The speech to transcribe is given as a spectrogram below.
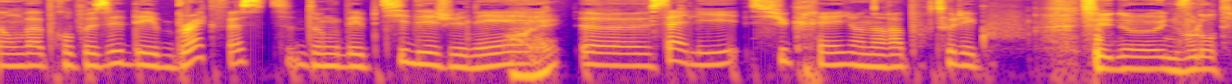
on va proposer des breakfasts, donc des petits déjeuners Ouais. salés, sucrés. Il y en aura pour tous les goûts. C'est une, une volonté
